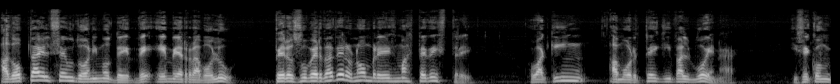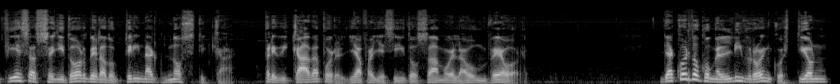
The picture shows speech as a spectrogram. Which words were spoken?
adopta el seudónimo de V.M. Ravolú, pero su verdadero nombre es más pedestre, Joaquín Amortegui Balbuena, y se confiesa seguidor de la doctrina gnóstica, predicada por el ya fallecido Samuel Aún Veor. De acuerdo con el libro en cuestión,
